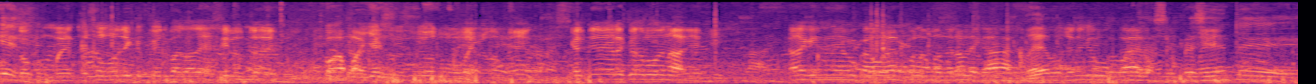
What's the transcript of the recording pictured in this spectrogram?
Con documentos. Eso no dice que él va a decirle a ustedes, coja para allá si yo no dueño también. Él tiene el cargo de nadie aquí. Cada quien tiene que buscar él por la manera legal. Tiene que buscarlo. El presidente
